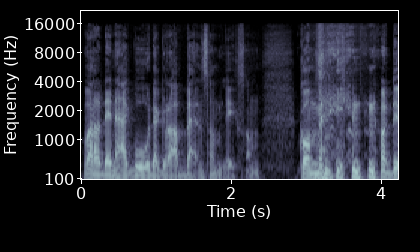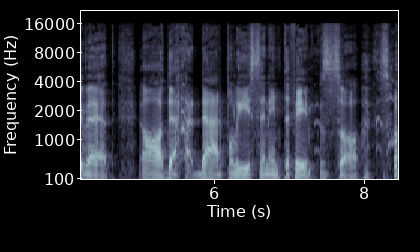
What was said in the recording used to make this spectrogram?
vara den här goda grabben som liksom kommer in och du vet, ja, där, där polisen inte finns så, så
